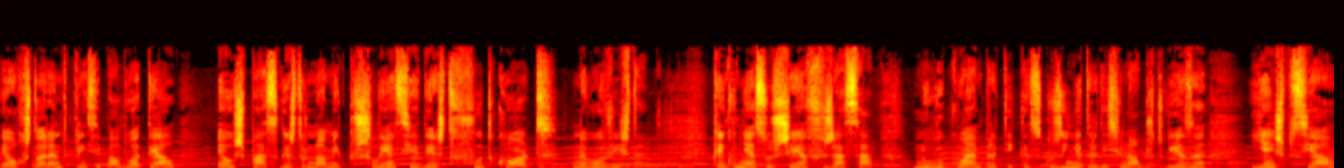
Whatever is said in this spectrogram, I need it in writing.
É o restaurante principal do hotel, é o espaço gastronómico por excelência deste food court na Boa Vista. Quem conhece o chefe já sabe, no Le Coin pratica-se cozinha tradicional portuguesa e, em especial,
